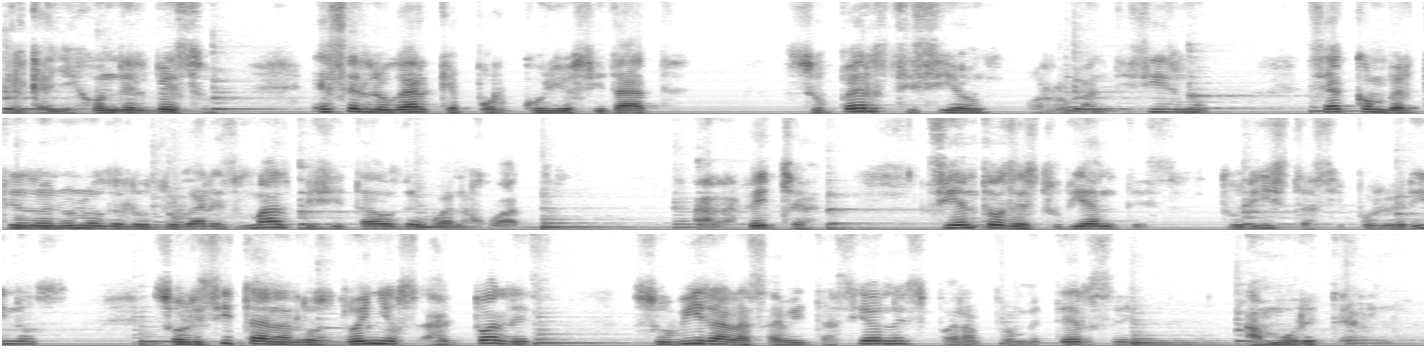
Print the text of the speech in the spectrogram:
el Callejón del Beso es el lugar que por curiosidad, superstición o romanticismo se ha convertido en uno de los lugares más visitados de Guanajuato. A la fecha, cientos de estudiantes, turistas y pueblerinos solicitan a los dueños actuales subir a las habitaciones para prometerse amor eterno.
